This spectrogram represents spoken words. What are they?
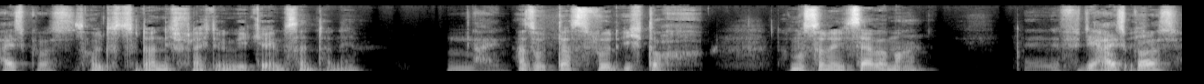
Highscores. Solltest du da nicht vielleicht irgendwie Game Center nehmen? Nein. Also das würde ich doch, das musst du doch nicht selber machen. Äh, für die Highscores?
